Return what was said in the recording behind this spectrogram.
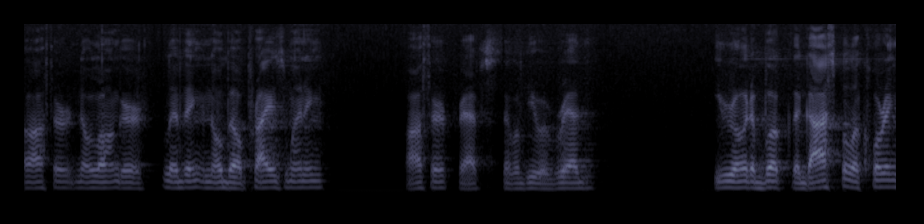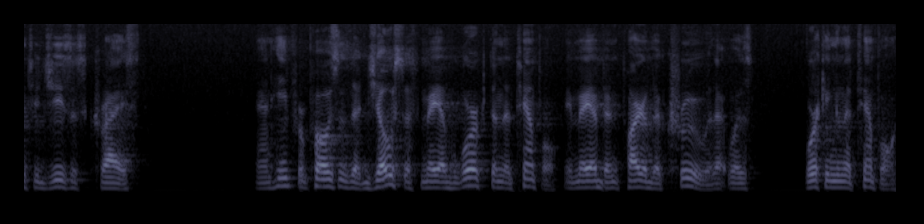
author, no longer living, Nobel Prize winning author. Perhaps some of you have read. He wrote a book, The Gospel According to Jesus Christ. And he proposes that Joseph may have worked in the temple. He may have been part of the crew that was working in the temple.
